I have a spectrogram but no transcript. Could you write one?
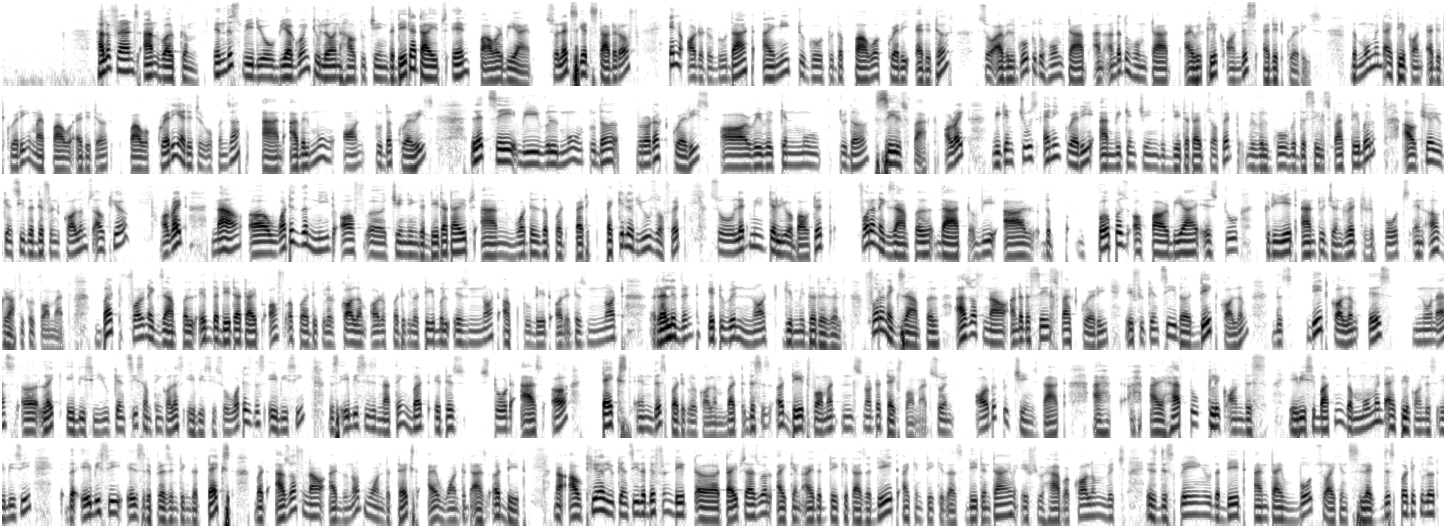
Hello friends and welcome. In this video, we are going to learn how to change the data types in Power BI. So let's get started off. In order to do that, I need to go to the Power Query Editor. So I will go to the Home tab and under the Home tab, I will click on this Edit Queries. The moment I click on Edit Query, my Power Editor, Power Query Editor opens up and I will move on to the queries. Let's say we will move to the product queries or we will can move to the sales fact. All right we can choose any query and we can change the data types of it. We will go with the sales fact table. Out here you can see the different columns out here. All right now uh, what is the need of uh, changing the data types and what is the peculiar use of it? So let me tell you about it. For an example that we are the purpose of Power BI is to create and to generate reports in a graphical format. But for an example, if the data type of a particular column or a particular table is not up to date or it is not relevant, it will not give me the result. For an example, as of now under the sales fact query, if you can see the date column, this date column is known as uh, like ABC you can see something called as ABC so what is this ABC this ABC is nothing but it is stored as a text in this particular column but this is a date format and it's not a text format. So in order to change that I, I have to click on this ABC button. The moment I click on this ABC the ABC is representing the text but as of now I do not want the text. I want it as a date. Now out here you can see the different date uh, types as well. I can either take it as a date I can take it as date and time. If you have a column which is displaying you the date and time both so I can select this particular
